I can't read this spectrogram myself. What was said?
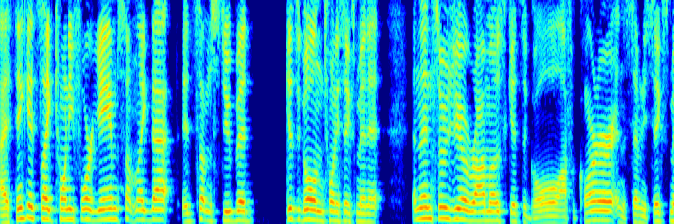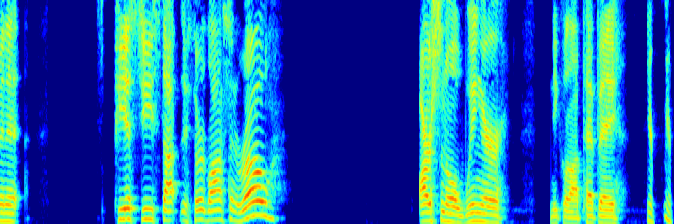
I think it's like 24 games, something like that. It's something stupid. Gets a goal in the 26th minute. And then Sergio Ramos gets a goal off a corner in the 76th minute. PSG stopped their third loss in a row. Arsenal winger Nicolas Pepe. Your your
